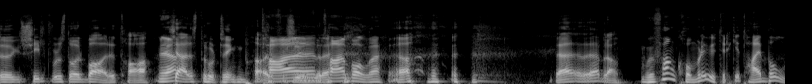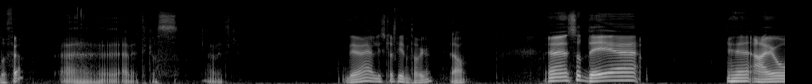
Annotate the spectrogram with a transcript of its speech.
uh, skilt hvor det står 'Bare ta'. Ja. Kjære storting, bare Ta, forsyn dere. ta en bolle. Ja. det, er, det er bra. Hvor faen kommer det uttrykket 'ta ei bolle' fra? Eh, jeg vet ikke, ass. Jeg vet ikke. Det har jeg lyst til å finne ut av en gang. Ja. Eh, så det eh, er jo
